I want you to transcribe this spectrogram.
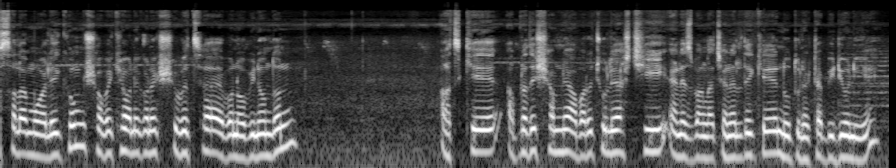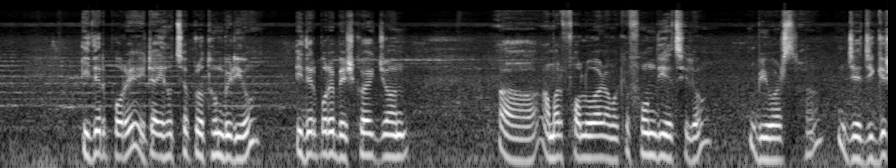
আসসালামু আলাইকুম। সবাইকে অনেক অনেক শুভেচ্ছা এবং অভিনন্দন। আজকে আপনাদের সামনে আবারও চলে আসছি এনএস বাংলা চ্যানেল থেকে নতুন একটা ভিডিও নিয়ে। ঈদের পরে এটাই হচ্ছে প্রথম ভিডিও। ঈদের পরে বেশ কয়েকজন আমার ফলোয়ার আমাকে ফোন দিয়েছিল ভিউয়ার্সরা যে জিজ্ঞেস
